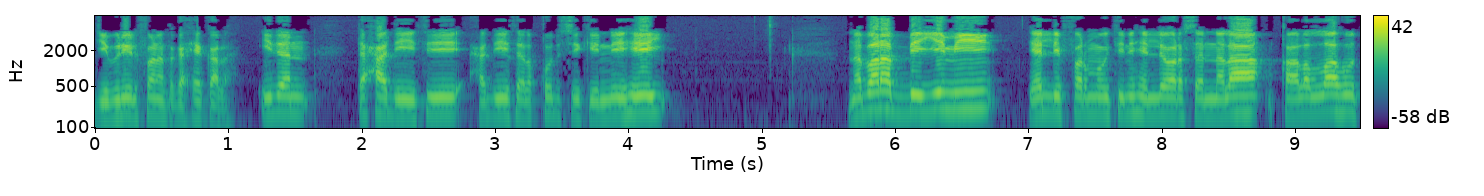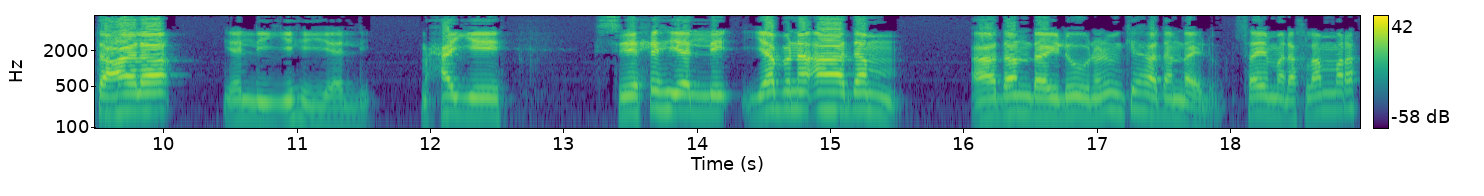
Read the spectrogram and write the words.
جبريل فنتك حكلا إذن تحديثي حديث القدس كنهي نبربي يمي يلي فرموتنه اللي ورسلنا لا. قال الله تعالى يلي يهي يلي. محيي سيحه يلي. يا ابن آدم آدم دايلو. ننك هادم دايلو. ساي مرخ لمرك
